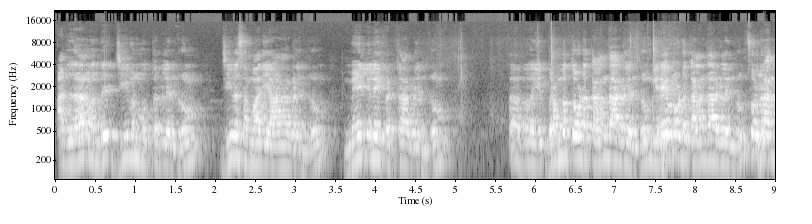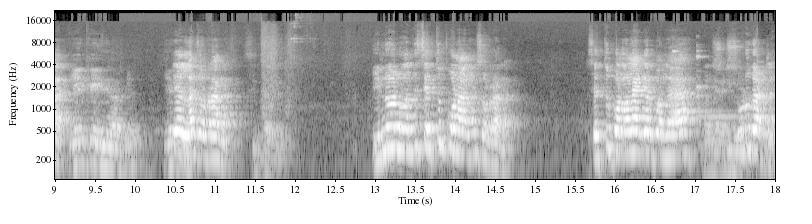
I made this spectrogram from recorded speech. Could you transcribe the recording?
அதுதான் வந்து ஜீவன் முத்தர்கள் என்றும் ஜீவ சமாதி ஆனார்கள் என்றும் மேல்நிலை பெற்றார்கள் என்றும் பிரம்மத்தோட கலந்தார்கள் என்றும் இறைவனோடு கலந்தார்கள் என்றும் சொல்றாங்க. இதெல்லாம் சொல்றாங்க. இன்னொன்னு வந்து செத்து போனாங்கன்னு சொல்றாங்க. செத்து போனவங்க எங்க இருப்பாங்க? சுடுகாட்டுல.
